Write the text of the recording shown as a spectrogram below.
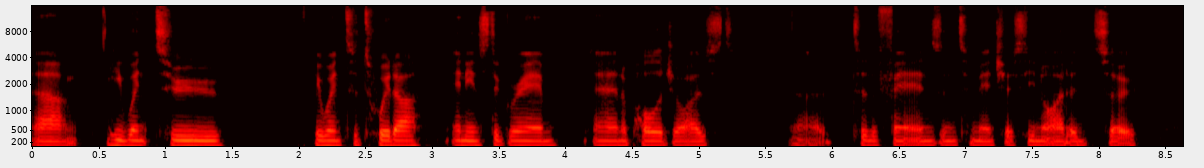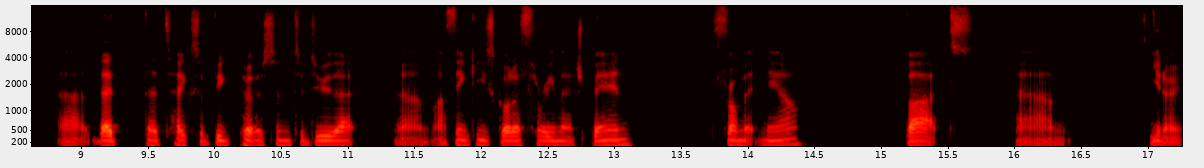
um, he went to he went to Twitter and Instagram and apologised uh, to the fans and to Manchester United. So uh, that that takes a big person to do that. Um, I think he's got a three match ban from it now, but um, you know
